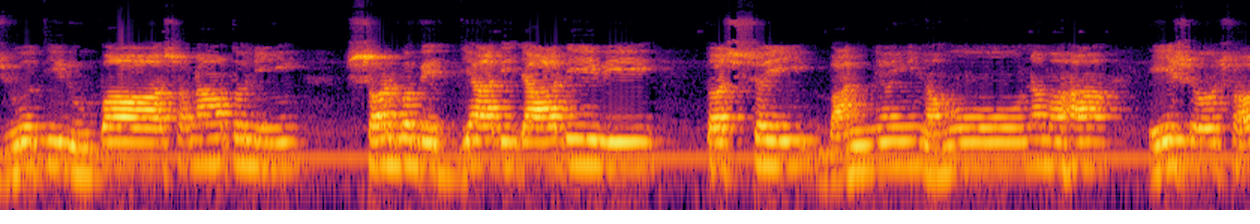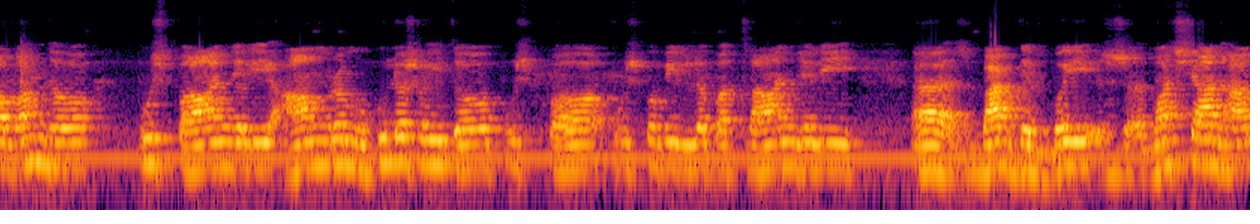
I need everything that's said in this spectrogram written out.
জ্যোতিরূপা সনাতনী সর্ববিদ্যাদিজা দেবী তস্যৈ বাণ্যৈ নমো নমঃ এষ সগন্ধ পুষ্পাঞ্জলি আম্র মুকুল সহিত পুষ্প পুষ্পবিল্লপত্রাঞ্জলি বাগদেব বৈ মৎস্যাধার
